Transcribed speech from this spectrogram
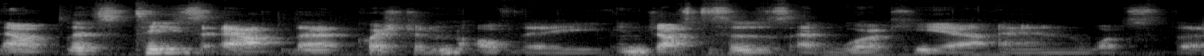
Now, let's tease out that question of the injustices at work here and what's the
